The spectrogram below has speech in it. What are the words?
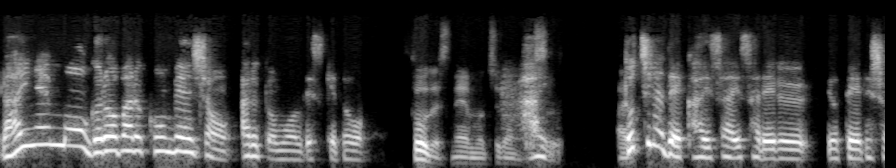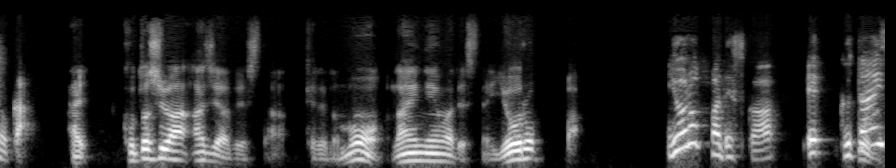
はい。来年もグローバルコンベンションあると思うんですけど、そうですね、もちろんです。はいはいどちらで開催される予定でしょうか？はい。今年はアジアでしたけれども、来年はですね、ヨーロッパ。ヨーロッパですか？え、具体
